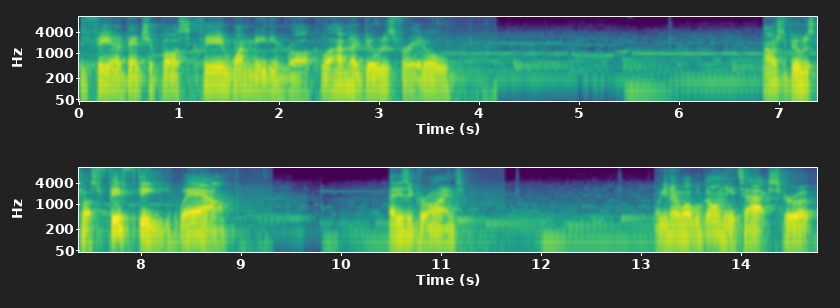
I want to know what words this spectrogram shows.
defeat an adventure boss, clear one medium rock. Well, I have no builders for it at all. How much do builders cost? 50! Wow. That is a grind. Well, you know what? We'll go on the attack. Screw it.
